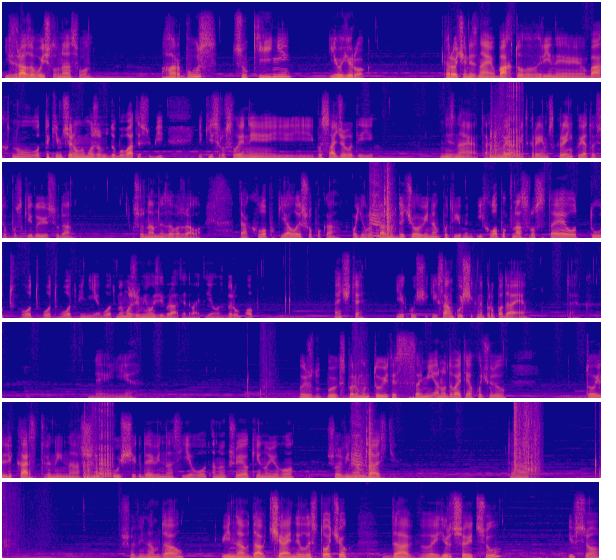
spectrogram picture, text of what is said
І зразу вийшло в нас вон. Гарбуз, цукіні і огірок. Коротше, не знаю, баг того в грі не баг, ну от таким чином ми можемо здобувати собі якісь рослини і висаджувати їх. Не знаю. Так, давайте відкриємо скриньку, я то все поскидую сюди, щоб нам не заважало. Так, хлопок я лишу поки, потім розкажу, для чого він нам потрібен. І хлопок в нас росте отут. От, от, от він є. От, ми можемо його зібрати. Давайте я його зберу. Оп. Бачите? Є кущик. І сам кущик не пропадає. Так. Де він є? Ви ж тут поекспериментуєте самі. А ну давайте я хочу той лікарственний наш кущик, де він у нас є. От. А ну якщо я кину його, що він нам дасть? Так. Що він нам дав? Він нам дав чайний листочок, дав е, гірчицю. І все.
